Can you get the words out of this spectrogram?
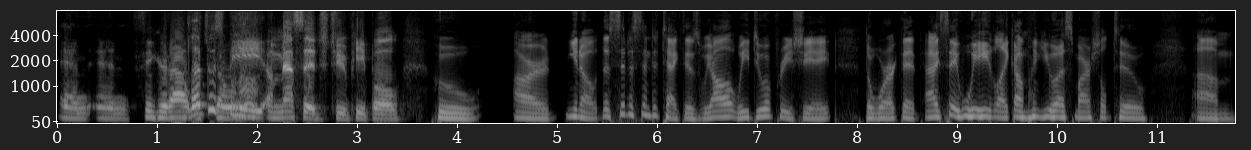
and and figured out Let this be on. a message to people. who are you know the citizen detectives we all we do appreciate the work that i say we like i'm a u.s marshal too um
